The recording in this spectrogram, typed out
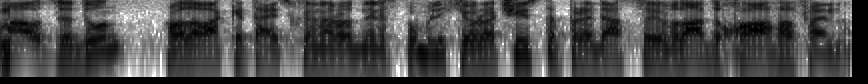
Мао Цзедун, голова Китайської Народної Республіки, урочисто передав свою владу Хуа Гофену.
